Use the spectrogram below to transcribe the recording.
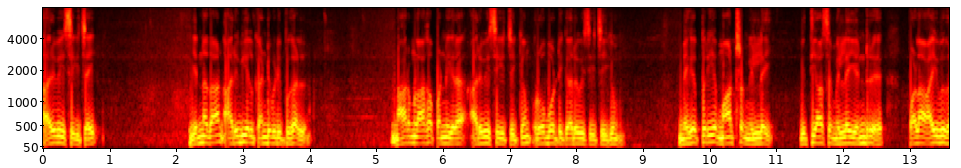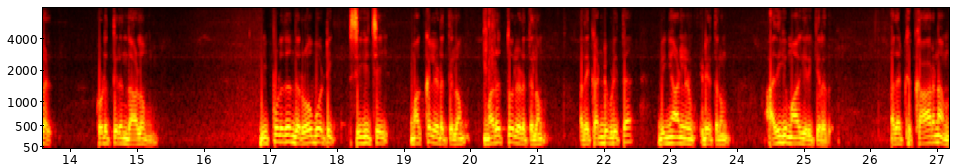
அறுவை சிகிச்சை என்னதான் அறிவியல் கண்டுபிடிப்புகள் நார்மலாக பண்ணுகிற அறுவை சிகிச்சைக்கும் ரோபோட்டிக் அறுவை சிகிச்சைக்கும் மிகப்பெரிய மாற்றம் இல்லை வித்தியாசம் இல்லை என்று பல ஆய்வுகள் கொடுத்திருந்தாலும் இப்பொழுது இந்த ரோபோட்டிக் சிகிச்சை மக்களிடத்திலும் மருத்துவரிடத்திலும் அதை கண்டுபிடித்த விஞ்ஞானிகளிடத்திலும் அதிகமாக இருக்கிறது. அதற்கு காரணம்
